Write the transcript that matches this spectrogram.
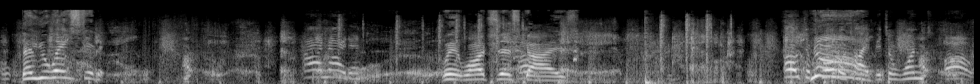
Oh. No, you wasted it. Oh, no, I didn't. Wait, watch this, guys. Oh, it's a No! prototype. It's a one. Oh,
